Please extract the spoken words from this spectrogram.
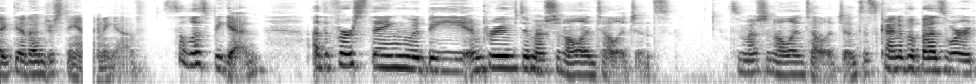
a good understanding of. So let's begin. Uh, the first thing would be improved emotional intelligence. It's emotional intelligence. It's kind of a buzzword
